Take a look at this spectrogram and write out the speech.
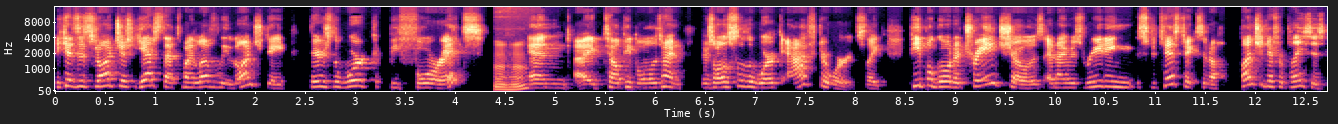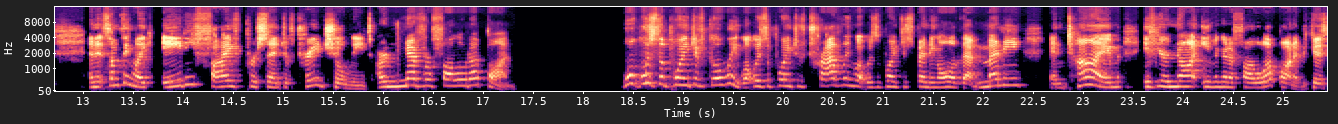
Because it's not just, yes, that's my lovely launch date. There's the work before it. Mm-hmm. And I tell people all the time, there's also the work afterwards. Like people go to trade shows, and I was reading statistics in a bunch of different places, and it's something like 85% of trade show leads are never followed up on what was the point of going? What was the point of traveling? What was the point of spending all of that money and time if you're not even going to follow up on it? Because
